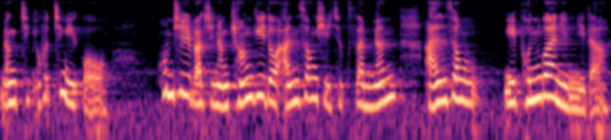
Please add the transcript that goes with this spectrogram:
명칭 호칭이고 홈실박 씨는 경기도 안성시 죽산면 안성이 본관입니다.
